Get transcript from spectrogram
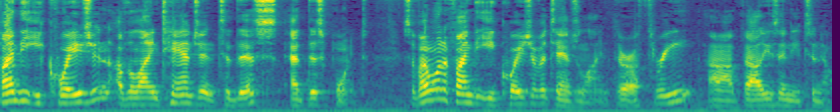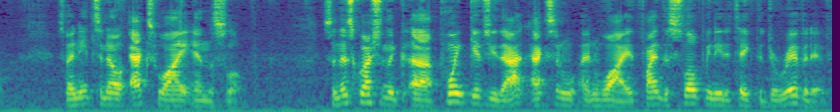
Find the equation of the line tangent to this at this point. So if I want to find the equation of a tangent line, there are three uh, values I need to know. So I need to know x, y, and the slope. So in this question, the uh, point gives you that, x and, and y. Find the slope, we need to take the derivative.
